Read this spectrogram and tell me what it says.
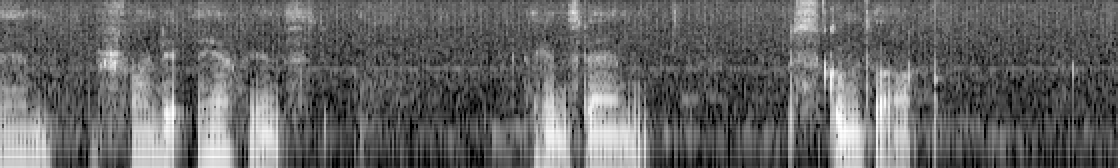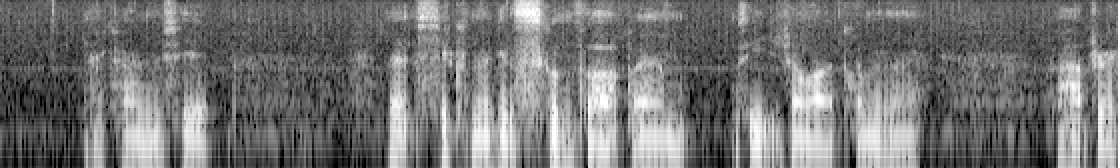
Um, find it here against against um, Scunthorpe. I can't even see it. Uh, six against Scunthorpe. Um, see John Mark Clement there for hat trick.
